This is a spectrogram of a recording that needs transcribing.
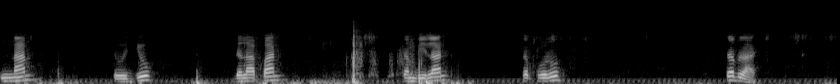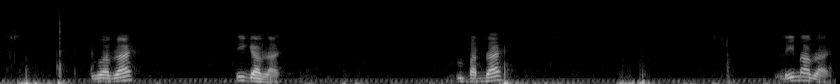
enam tujuh delapan sembilan sepuluh sebelas. Dua belas tiga belas. Empat belas lima belas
